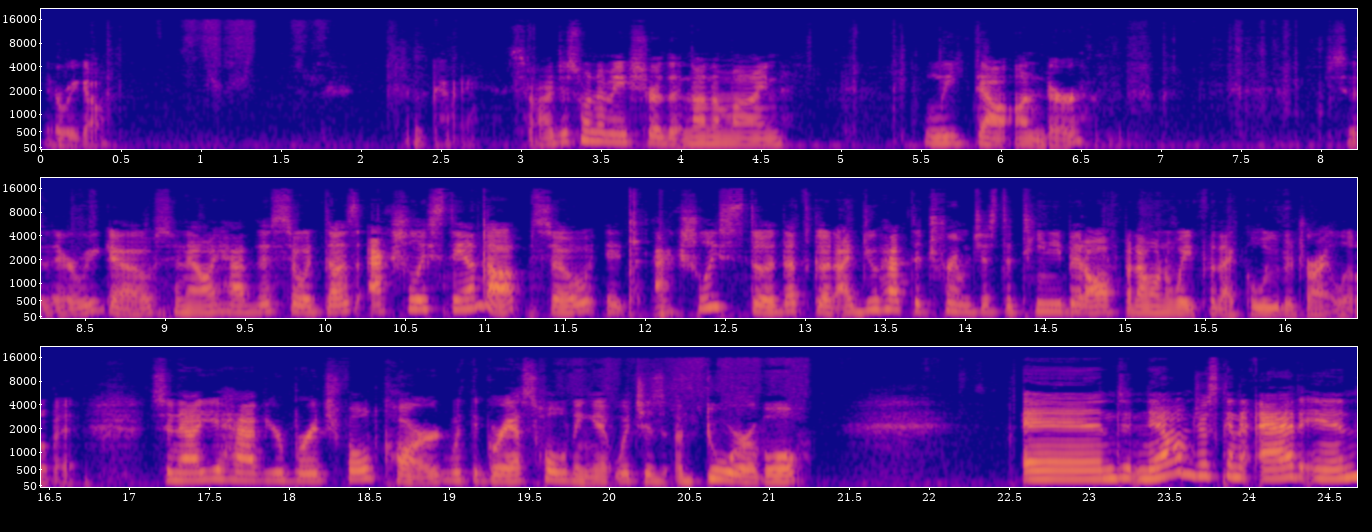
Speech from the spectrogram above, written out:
There we go. Okay, so I just want to make sure that none of mine leaked out under. So there we go. So now I have this. So it does actually stand up. So it actually stood. That's good. I do have to trim just a teeny bit off, but I want to wait for that glue to dry a little bit. So now you have your bridge fold card with the grass holding it, which is adorable. And now I'm just going to add in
